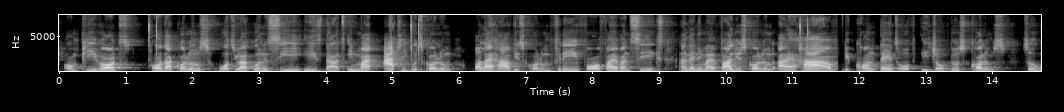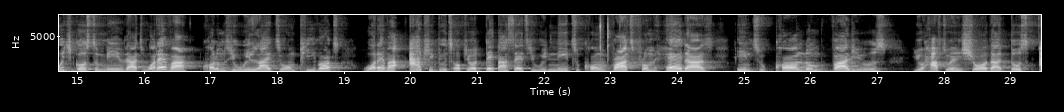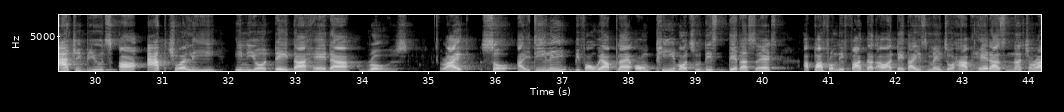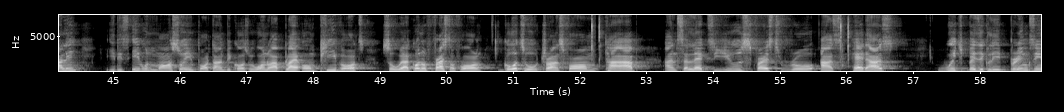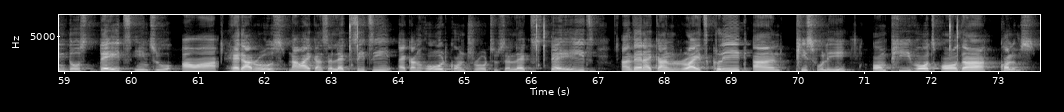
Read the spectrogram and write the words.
unpivot other columns, what you are going to see is that in my attributes column, all I have is column 3, 4, 5, and 6. And then in my values column, I have the content of each of those columns. So which goes to mean that whatever columns you will like to unpivot whatever attributes of your data set you will need to convert from headers into column values, you have to ensure that those attributes are actually in your data header rows, right? So ideally, before we apply unpivot to this data set, apart from the fact that our data is meant to have headers naturally, it is even more so important because we want to apply unpivot so we are going to first of all go to transform tab and select use first row as headers which basically brings in those dates into our header rows. Now I can select city, I can hold control to select state and then I can right click and peacefully unpivot other columns.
